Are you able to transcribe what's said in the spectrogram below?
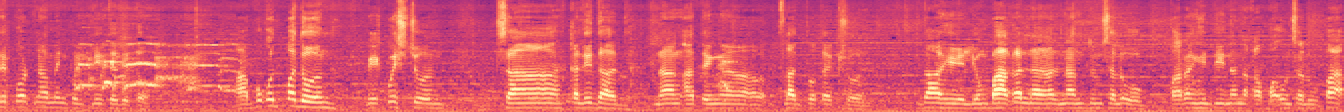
report namin completed ito. Ah, bukod pa doon, may question sa kalidad ng ating ah, flood protection dahil yung bakal na nandun sa loob parang hindi na nakabaon sa lupa.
